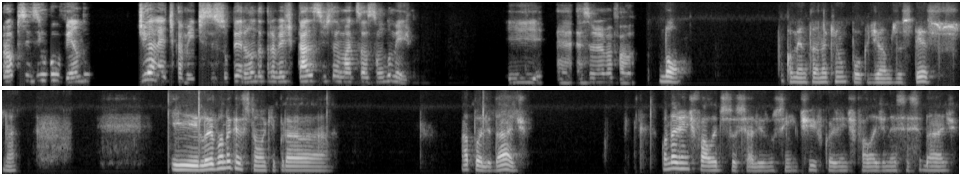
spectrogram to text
próprio se desenvolvendo dialeticamente, se superando através de cada sistematização do mesmo. E é, essa é a minha fala. Bom, comentando aqui um pouco de ambos os textos, né? E levando a questão aqui para atualidade, quando a gente fala de socialismo científico, a gente fala de necessidade,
